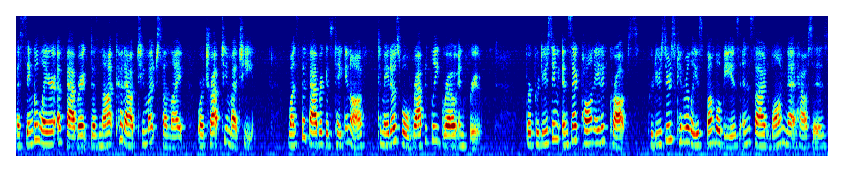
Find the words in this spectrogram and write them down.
a single layer of fabric does not cut out too much sunlight or trap too much heat. Once the fabric is taken off, tomatoes will rapidly grow and fruit. For producing insect pollinated crops, Producers can release bumblebees inside long net houses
